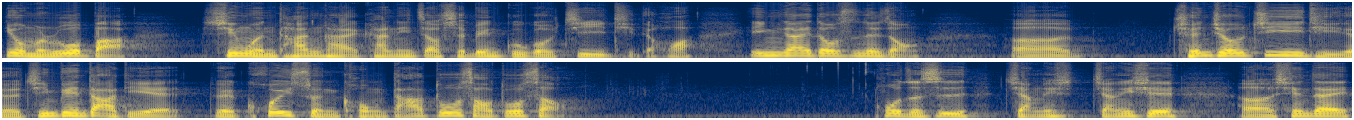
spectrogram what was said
因为我们如果把新闻摊开来看，你只要随便 Google 记忆体的话，应该都是那种呃全球记忆体的晶片大跌，对，亏损恐达多少多少，或者是讲一讲一些呃现在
